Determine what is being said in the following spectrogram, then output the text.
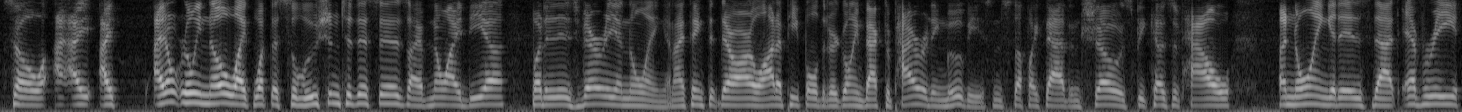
So I I I don't really know like what the solution to this is. I have no idea, but it is very annoying. And I think that there are a lot of people that are going back to pirating movies and stuff like that and shows because of how annoying it is that every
